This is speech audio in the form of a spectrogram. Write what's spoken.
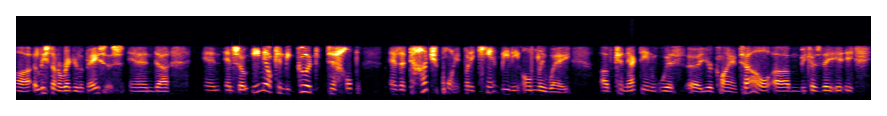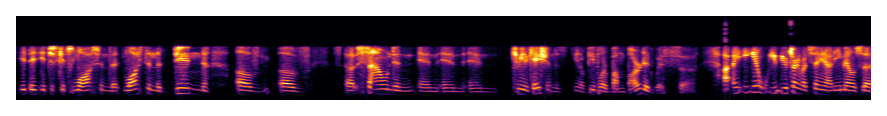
uh, at least on a regular basis, and uh, and and so email can be good to help as a touch point, but it can't be the only way of connecting with uh, your clientele um, because they it, it, it just gets lost in the lost in the din of of uh, sound and and and and communication. You know, people are bombarded with. Uh, I, you know, you, you're talking about sending out emails. Uh,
